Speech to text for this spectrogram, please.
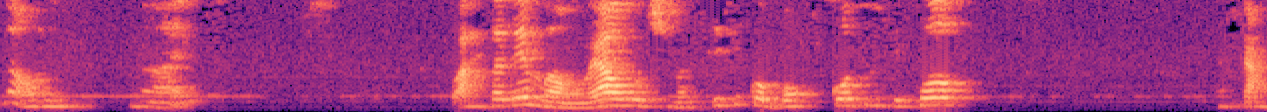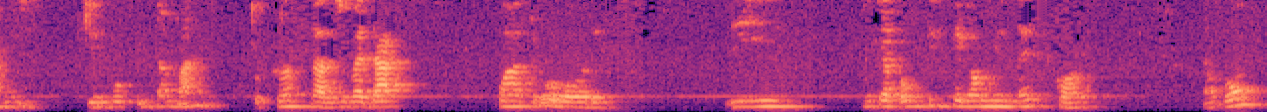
Não, mas. Quarta demão, é a última. Se ficou bom, ficou. Se não ficou, vai ficar ruim. Porque eu vou pintar mais. Tô cansada, já vai dar quatro horas. E daqui a pouco tem que pegar o menino na escola. Tá bom?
